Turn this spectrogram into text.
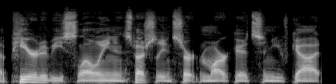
appear to be slowing, especially in certain markets, and you've got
